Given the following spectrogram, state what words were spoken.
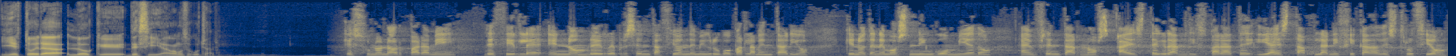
Y esto era lo que decía, vamos a escuchar. es un honor para mí decirle en nombre y representación de mi grupo parlamentario que no tenemos ningún miedo a enfrentarnos a este gran disparate y a esta planificada destrucción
